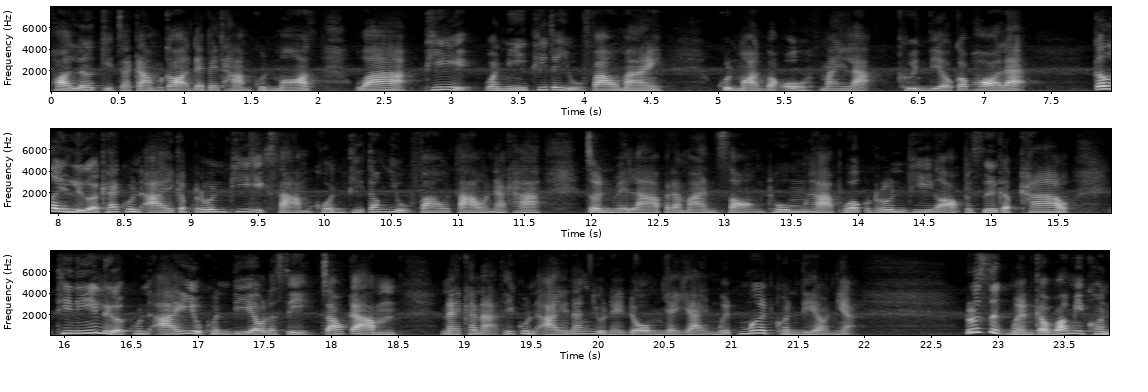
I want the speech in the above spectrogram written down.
พอเลิกกิจกรรมก็ได้ไปถามคุณมอส ว่าพี่วันนี้พี่จะอยู่เฝ้าไหม คุณมอสบอกโอ้ไม่ละ คืนเดียวก็พอแล้ว ก็เลยเหลือแค่คุณไอซ์กับรุ่นพี่อีก 3 คนที่ต้องอยู่เฝ้าเตานะคะ จนเวลาประมาณ2ทุ่มค่ะ พวกรุ่นพี่ก็ออกไปซื้อกับข้าว ทีนี้เหลือคุณไอซ์อยู่คนเดียวละสิ เจ้ากรรม ในขณะที่คุณไอซ์นั่งอยู่ในโดมใหญ่ ๆ มืดๆคนเดียวเนี่ย รู้สึกเหมือนกับว่ามีคน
